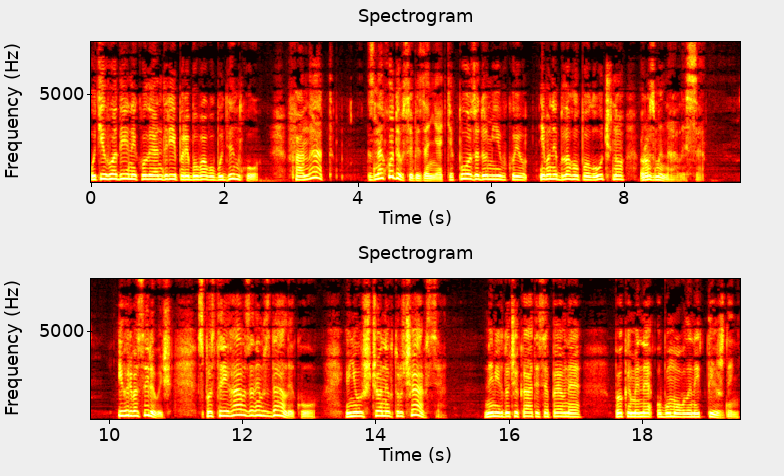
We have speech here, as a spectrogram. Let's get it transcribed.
У ті години, коли Андрій перебував у будинку, фанат знаходив собі заняття поза домівкою, і вони благополучно розминалися. Ігор Васильович спостерігав за ним здалеку і ні у що не втручався, не міг дочекатися, певне, поки мене обумовлений тиждень.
